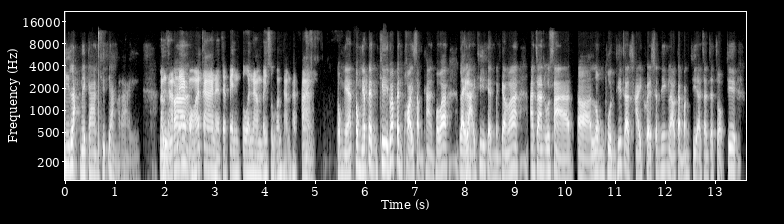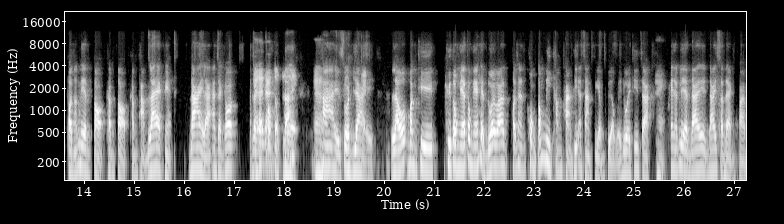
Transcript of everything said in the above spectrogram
มีหลักในการคิดอย่างไร คำถามแรกของอาจารย์จะเป็นตัวนำไปสู่คำถามถัดไปตรงเนี้ยตรงเนี้ยเป็นคิดว่าเป็น point สำคัญ เพราะว่าหลาย ๆ ที่เห็นเหมือนกันว่าอาจารย์อุตสาห์ลงทุนที่จะใช้ questioning แล้วแต่บางทีอาจารย์จะจบที่พอนักเรียนตอบคำตอบคำถามแรกเนี่ยได้แล้ว อาจารย์ก็อาจารย์ก็จบเลยใช่ส่วนใหญ่ แล้วบางทีคือตรงนี้ตรงนี้เห็นด้วยว่าเพราะฉะนั้นคงต้องมีคำถามที่อาจารย์เตรียมเผื่อไว้ด้วยที่จะให้นักเรียนได้ได้แสดงความ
